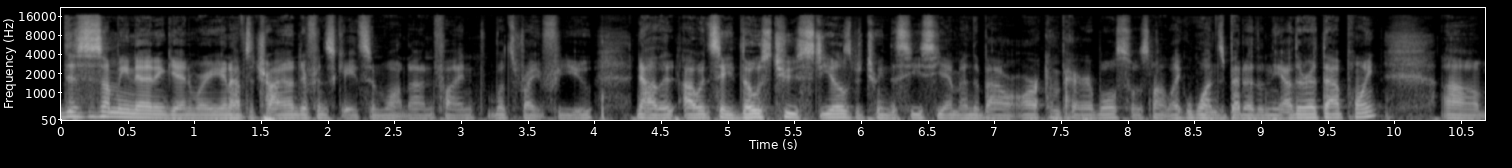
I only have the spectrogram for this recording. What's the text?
this is something then again where you're gonna have to try on different skates and whatnot and find what's right for you. Now that I would say those two steels between the CCM and the Bauer are comparable, so it's not like one's better than the other at that point. Um,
